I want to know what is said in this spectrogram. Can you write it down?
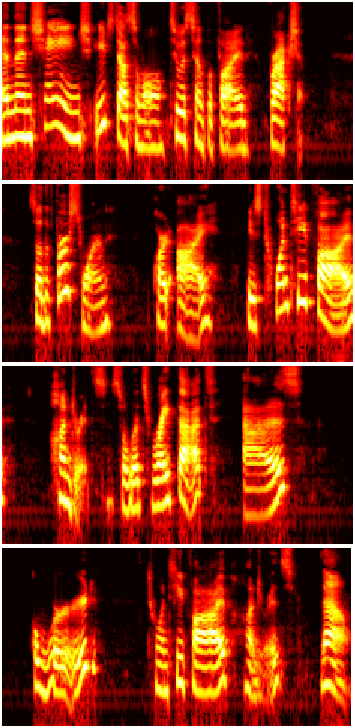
and then change each decimal to a simplified fraction. So the first one, part I, is 25 hundredths. So let's write that as a word, 25 hundredths. Now,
